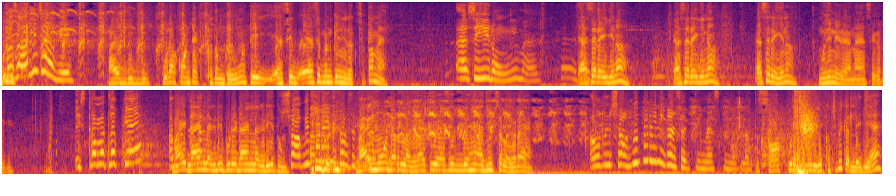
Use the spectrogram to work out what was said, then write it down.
बाज़ार नहीं जाओगे? भाई पूरा कांटेक्ट खत्म कर दूँगा ऐसे ऐसे बन के नहीं रख सकता मैं? ऐसे ही रहूँगी मैं। ऐसे रहेगी ना? ऐसे रहेगी ना? ऐसे रहेगी ना? मुझे नहीं रहना ऐसे करके। इसका मतलब क्या है? भाई डाइन लग रही पूरी डाइन लग रही है तुम। भाई मुँह डर लग रहा है तू ऐसे अजीब सा लग रहा है। अब अपने शौक भी पूरे नहीं कर सकती मैं इसका मतलब। तो शौक पूरी करने के लिए कुछ भी कर लेगी है?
